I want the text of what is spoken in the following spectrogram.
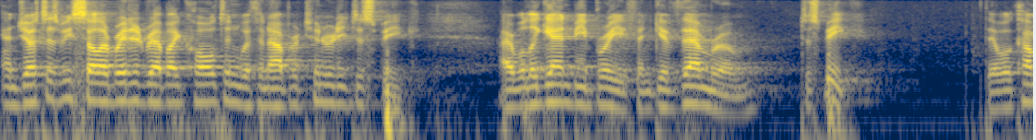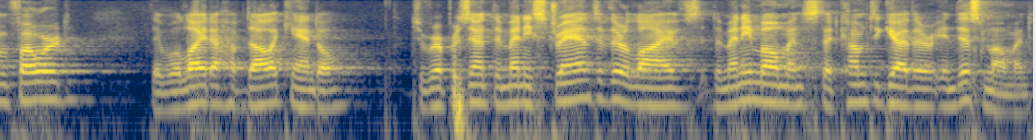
And just as we celebrated Rabbi Kolton with an opportunity to speak, I will again be brief and give them room to speak. They will come forward, they will light a Havdalah candle to represent the many strands of their lives, the many moments that come together in this moment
